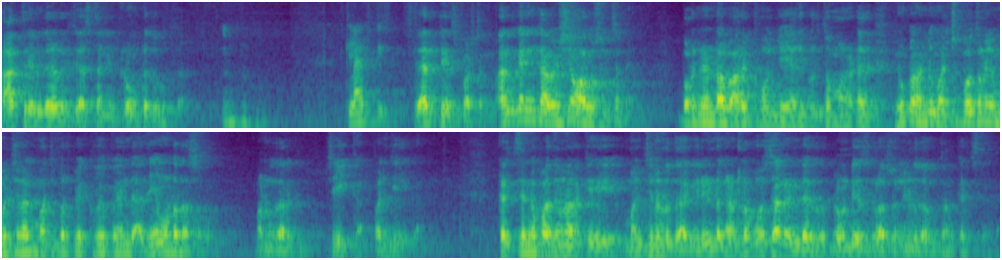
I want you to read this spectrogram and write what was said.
రాత్రి ఎనిమిదిన్నరకి చేస్తాను. ఇంట్లో ఉంటే దొరుకుతాడు. క్లారిటీ. క్లారిటీ స్పష్టం. అందుకని ఇంకా ఆ విషయం ఆలోచించలే. బుర్ర నిండా వారికి ఫోన్ చేయాలి వీరితో మాట్లాడాలి. ఏమిటో అన్నీ మర్చిపోతున్నాయి. ఈ మధ్య నాకు మతిమరపు ఎక్కువైపోయింది. అదేం ఉండదు అసలు. మనం దానికి చేయక పని చేయక. ఖచ్చితంగా పదిన్నరకి మంచినీళ్ళు తాగి రెండు గంటలకు పోసా రెండు రెండు డేస్ గ్లాసులు నీళ్ళు తాగుతాను ఖచ్చితంగా.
